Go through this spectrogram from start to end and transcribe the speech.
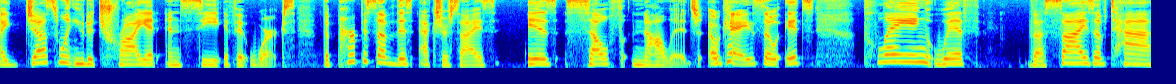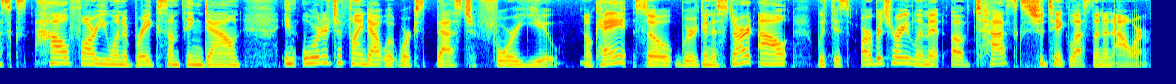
I just want you to try it and see if it works. The purpose of this exercise is self knowledge. Okay, so it's playing with the size of tasks, how far you want to break something down in order to find out what works best for you. Okay, so we're going to start out with this arbitrary limit of tasks should take less than an hour.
